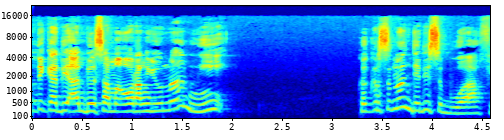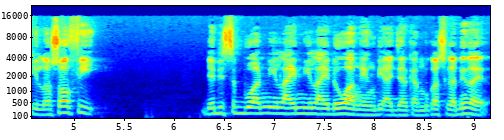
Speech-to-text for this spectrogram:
ketika diambil sama orang Yunani, kekristenan jadi sebuah filosofi. Jadi sebuah nilai-nilai doang yang diajarkan, bukan sekedar nilai.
